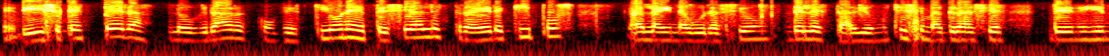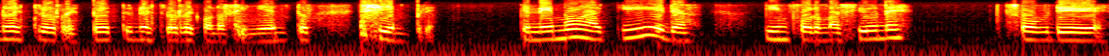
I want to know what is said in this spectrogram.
Eh, dice que espera lograr con gestiones especiales traer equipos a la inauguración del estadio. Muchísimas gracias, Denis, y nuestro respeto y nuestro reconocimiento siempre. Tenemos aquí las informaciones sobre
